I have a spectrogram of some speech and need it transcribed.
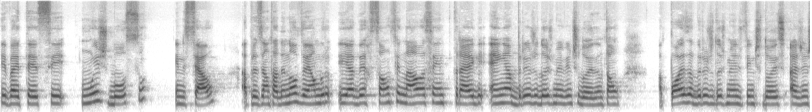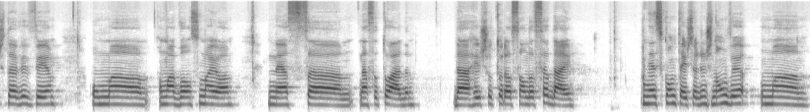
e vai ter esse um esboço inicial apresentado em novembro e a versão final a ser entregue em abril de 2022. Então, após abril de 2022, a gente deve ver uma, um avanço maior nessa, nessa toada da reestruturação da SEDAI nesse contexto, a gente não vê uma,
